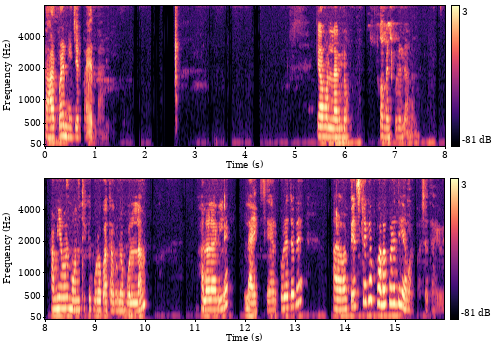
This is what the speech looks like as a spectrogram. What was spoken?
তারপরে নিজের পায়ে কেমন লাগল? কমেন্ট করে জানান আমি আমার মন থেকে পুরো কথাগুলো বললাম। ভালো লাগলে লাইক শেয়ার করে দেবে। আর আমার পেজটাকে ফলো করে দিয়ে আমার পাশে থাকবে।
